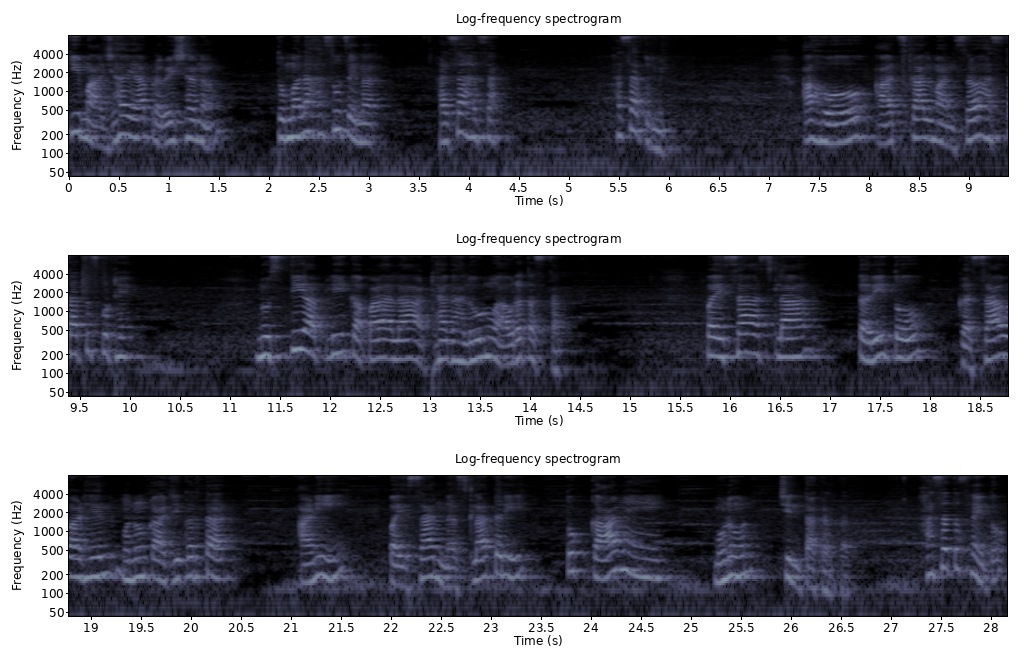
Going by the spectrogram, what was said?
की माझ्या या प्रवेशानं तुम्हाला हसूच येणार. हसा हसा. हसा तुम्ही. अहो आजकाल माणसं हसतातच कुठे? नुसती आपली कपाळाला आठ्या घालून वावरत असतात. पैसा असला तरी तो कसा वाढेल म्हणून काळजी करतात आणि पैसा नसला तरी तो का नाही म्हणून चिंता करतात. हसतच नाही तो.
